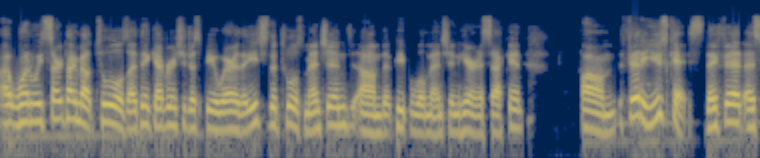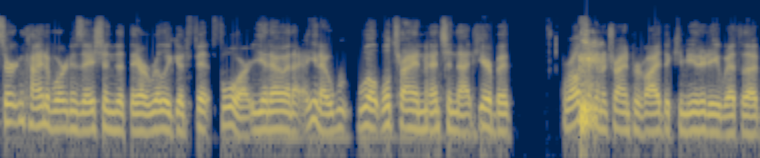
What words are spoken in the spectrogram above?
uh, when we start talking about tools, I think everyone should just be aware that each of the tools mentioned um, that people will mention here in a second um, fit a use case. They fit a certain kind of organization that they are really good fit for, you know, and, you know, we'll, we'll try and mention that here, but we're also going to try and provide the community with a,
